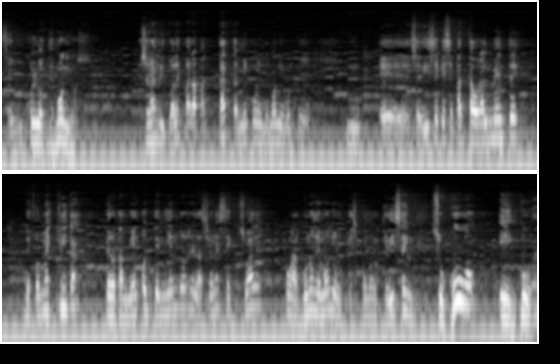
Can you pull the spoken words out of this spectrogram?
según con los demonios. Eso eran rituales para pactar también con el demonio, porque mm, eh, se dice que se pacta oralmente de forma escrita, pero también obteniendo relaciones sexuales con algunos demonios, que es como los que dicen sucubo e incubo.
